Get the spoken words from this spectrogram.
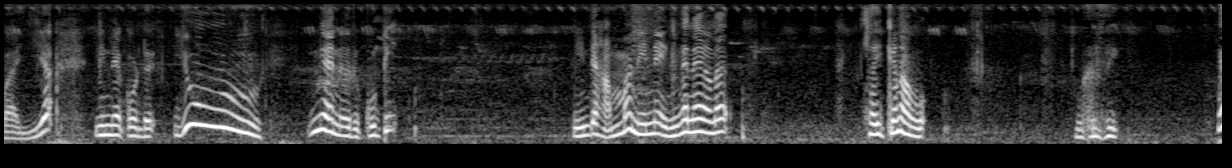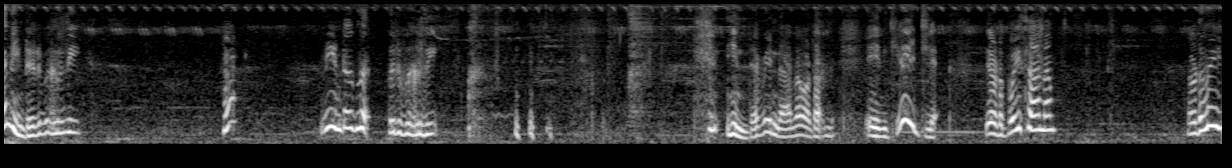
വയ്യ നിന്നെ കൊണ്ട് യൂ ഇങ്ങനൊരു കുട്ടി നിന്റെ അമ്മ നിന്നെ എങ്ങനെയാണ് സഹിക്കണാവോ? വികൃതി. നിന്റെ ഒരു വികൃതി? നീണ്ടൊന്ന് ഒരു വികൃതി. നിന്റെ പിന്നാലെ ഓടാൻ എനിക്ക് പറ്റില്ല എവിടെ പോയി സാധനം? എവിടെ പോയി?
